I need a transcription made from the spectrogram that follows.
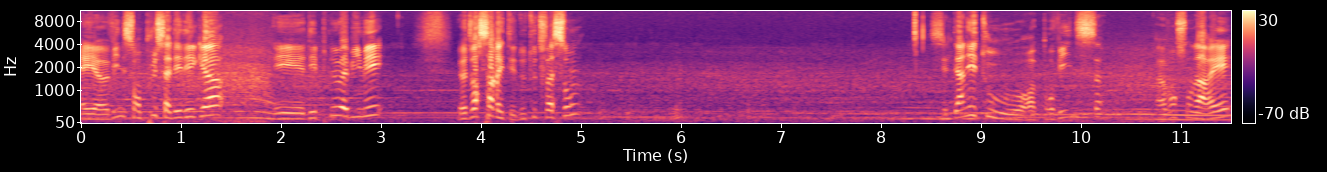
Et euh, Vince en plus a des dégâts et des pneus abîmés. Il va devoir s'arrêter de toute façon. C'est le dernier tour pour Vince avant son arrêt.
